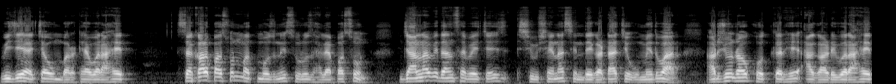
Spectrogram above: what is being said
विजयाच्या उंबरठ्यावर आहेत. सकाळपासून मतमोजणी सुरू झाल्यापासून जालना विधानसभेचे शिवसेना शिंदे गटाचे उमेदवार अर्जुनराव खोतकर हे आघाडीवर आहेत.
